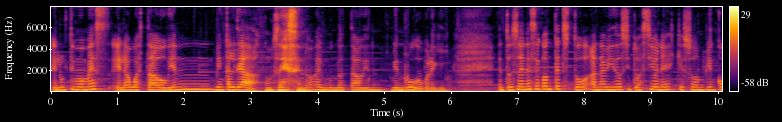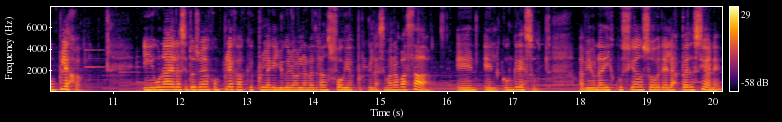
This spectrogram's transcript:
el último mes el agua ha estado bien, bien caldeada, como se dice, ¿no? El mundo ha estado bien, bien rudo por aquí. Entonces, en ese contexto han habido situaciones que son bien complejas. Y una de las situaciones complejas, que es por la que yo quiero hablar de transfobia, es porque la semana pasada en el Congreso había una discusión sobre las pensiones.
